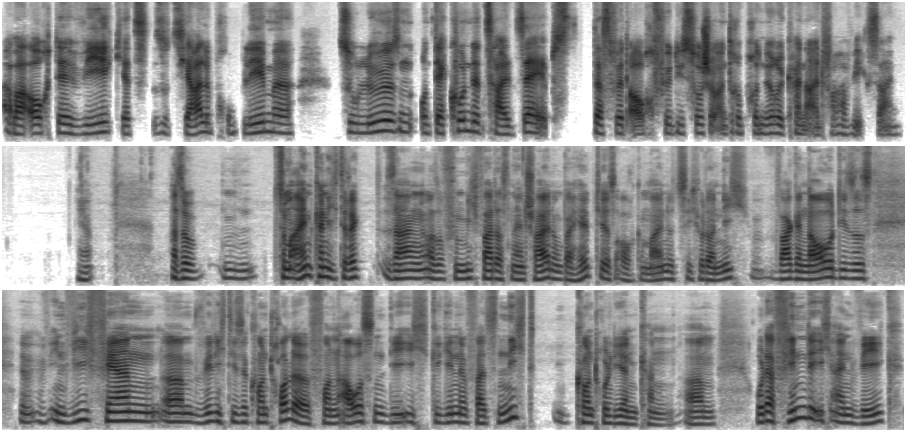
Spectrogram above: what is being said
Aber auch der Weg, jetzt soziale Probleme zu lösen und der Kunde zahlt selbst, das wird auch für die Social Entrepreneure kein einfacher Weg sein. Ja. Also zum einen kann ich direkt sagen, also für mich war das eine Entscheidung, bei Helptier ist auch gemeinnützig oder nicht, war genau dieses, äh, inwiefern ähm, will ich diese Kontrolle von außen, die ich gegebenenfalls nicht kontrollieren kann? Ähm, oder finde ich einen Weg,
